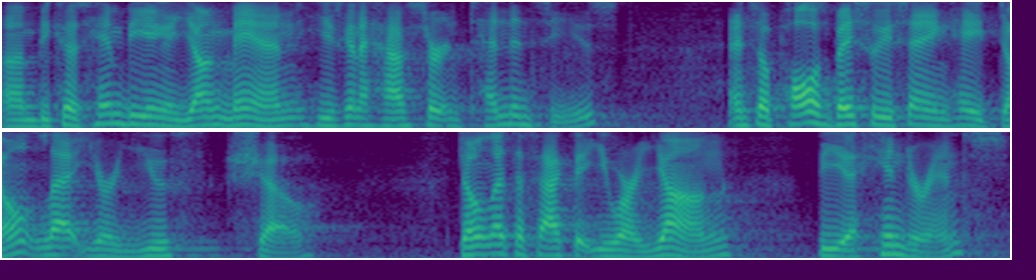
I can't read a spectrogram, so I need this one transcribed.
um, because, him being a young man, he's going to have certain tendencies. And so Paul is basically saying, hey, don't let your youth show. Don't let the fact that you are young be a hindrance.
